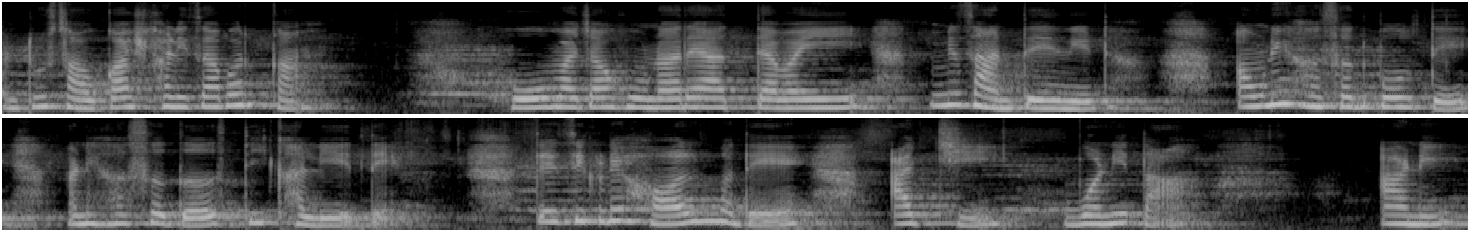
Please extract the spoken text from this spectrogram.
आणि तू सावकाश खाली जा बरं का. हो माझ्या होणाऱ्या आत्याबाई मी जाणते नीट. अवनी हसत बोलते आणि हसतच ती खाली येते. तेच इकडे हॉलमध्ये आजी वनिता आणि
